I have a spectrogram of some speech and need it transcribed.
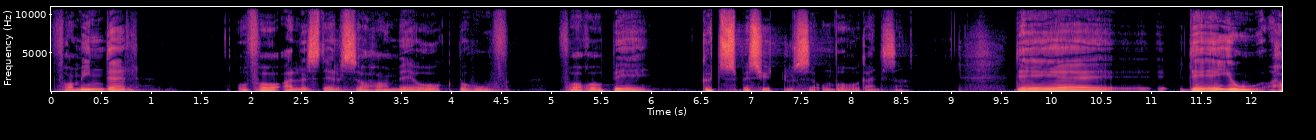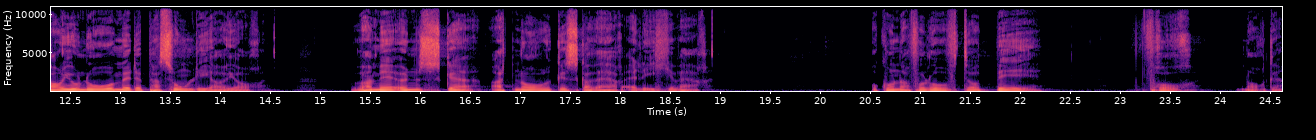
For min del og for alles del så har vi òg behov for å be Guds beskyttelse om våre grenser. Det, det jo, har jo noe med det personlige å gjøre. Hva vi ønsker at Norge skal være eller ikke være. Å kunne få lov til å be for Norge.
